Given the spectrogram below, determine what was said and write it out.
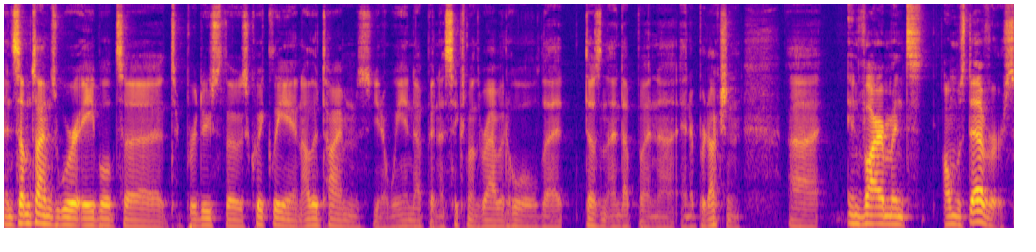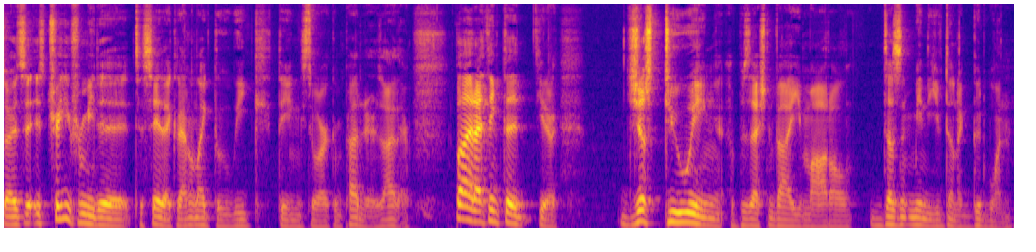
And sometimes we're able to to produce those quickly, and other times, you know, we end up in a six month rabbit hole that doesn't end up in a, in a production uh, environment almost ever. So it's it's tricky for me to to say that because I don't like to leak things to our competitors either. But I think that you know. Just doing a possession value model doesn't mean that you've done a good one.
